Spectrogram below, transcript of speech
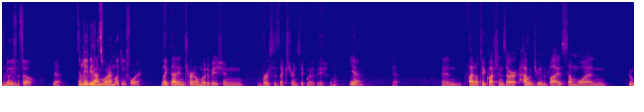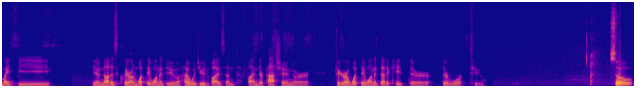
really mm fulfill. Yeah, and maybe Being that's what I'm looking for. Like that internal motivation versus extrinsic motivation. Yeah. Yeah. And final two questions are: How would you advise someone who might be you know not as clear on what they want to do how would you advise them to find their passion or figure out what they want to dedicate their their work to? So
